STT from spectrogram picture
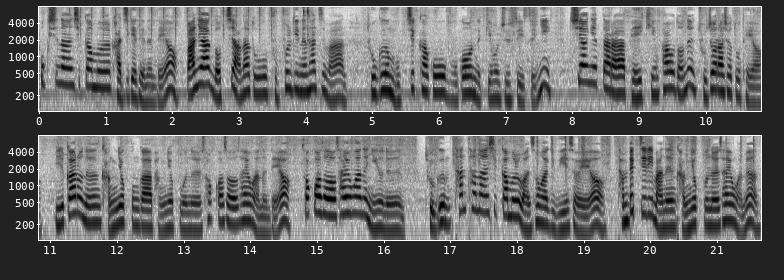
폭신한 식감을 가지게 되는데요. 만약 넣지 않아도 부풀기는 하지만 조금 묵직하고 무거운 느낌을 줄 수 있으니 취향에 따라 베이킹 파우더는 조절하셔도 돼요. 밀가루는 강력분과 박력분을 섞어서 사용하는데요. 섞어서 사용하는 이유는 조금 탄탄한 식감을 완성하기 위해서예요. 단백질이 많은 강력분을 사용하면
